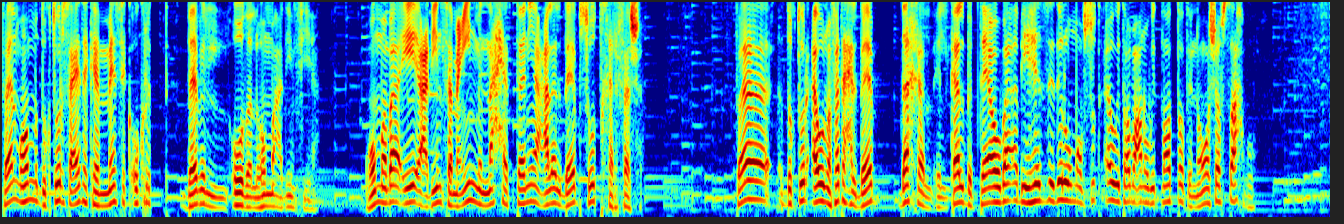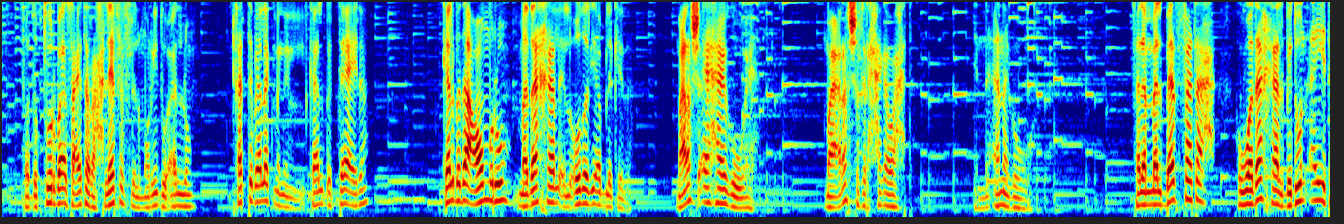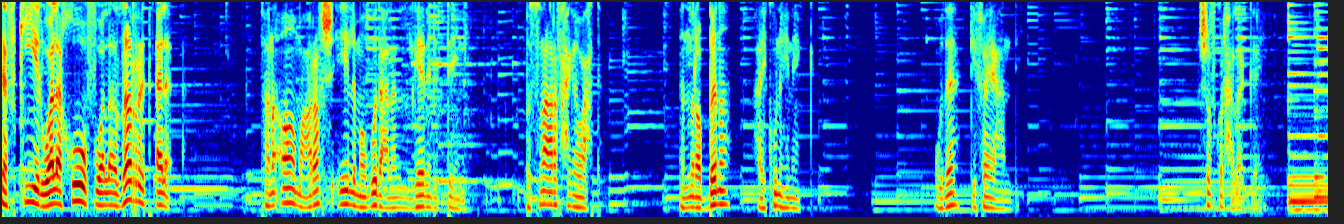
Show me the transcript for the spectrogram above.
فالمهم الدكتور ساعتها كان ماسك أكرة باب الأوضة اللي هم قاعدين فيها. وهم بقى إيه قاعدين سامعين من الناحية التانية على الباب صوت خرفشة. فالدكتور أول ما فتح الباب دخل الكلب بتاعه بقى بيهز ديله ومبسوط قوي طبعا وبيتنطط إن هو شاف صاحبه. فالدكتور بقى ساعتها راح لافف للمريض وقال له خدت بالك من الكلب بتاعي ده؟ الكلب ده عمره ما دخل الأوضة دي قبل كده. ما يعرفش أي حاجة جواها ما يعرفش غير حاجة واحدة إن أنا جوه. فلما الباب فتح هو دخل بدون أي تفكير ولا خوف ولا ذرة قلق. فأنا آه معرفش إيه اللي موجود على الجانب التاني. بس أنا أعرف حاجة واحدة إن ربنا هيكون هناك. وده كفاية عندي. أشوفكم الحلقة الجاية.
